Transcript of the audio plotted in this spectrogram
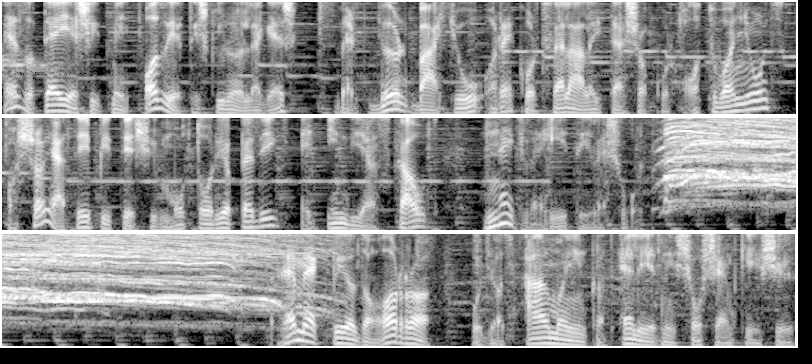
Ez a teljesítmény azért is különleges, mert Burnt bátyó a rekord felállításakor 68, a saját építésű motorja pedig egy Indian Scout 47 éves volt. Remek példa arra, hogy az álmainkat elérni sosem késő,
